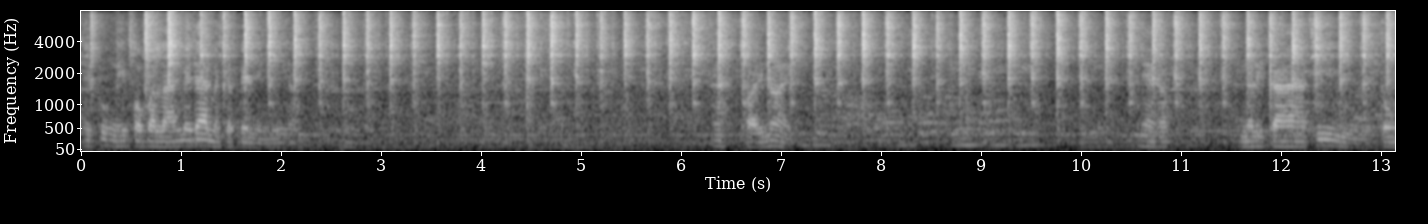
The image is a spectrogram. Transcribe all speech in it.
ไอ้พวกนี้พอบาลานซ์ไม่ได้มันจะเป็นอย่างนี้ครับ อะถอยหน่อย กาที่อยู่ตรง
